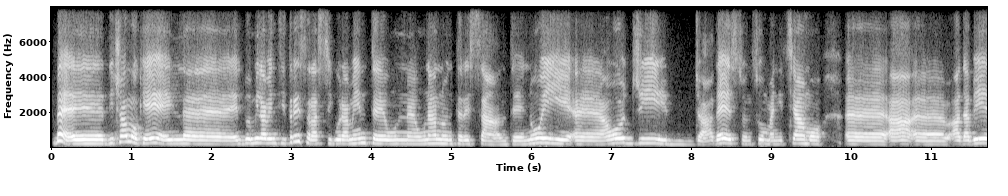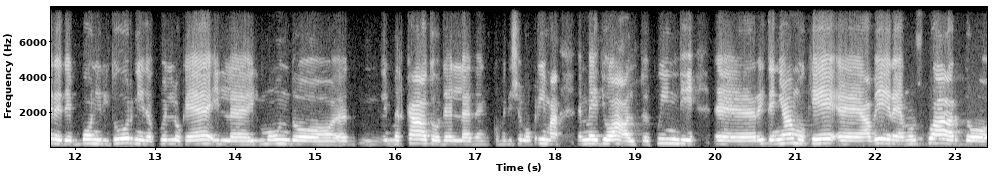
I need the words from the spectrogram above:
Beh, diciamo che il, il 2023 sarà sicuramente un, un anno interessante. Noi eh, a oggi, già adesso, insomma, iniziamo eh, a, eh, ad avere dei buoni ritorni da quello che è il, il mondo, eh, il mercato del, del, come dicevo prima, medio-alto e quindi eh, riteniamo che eh, avere uno sguardo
